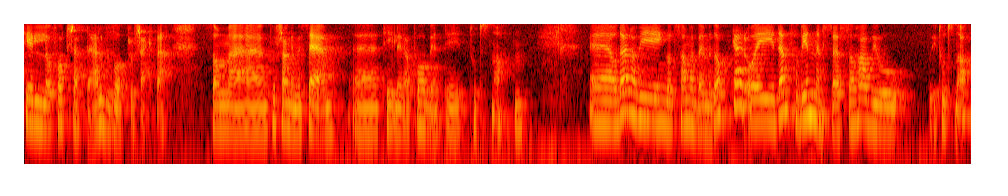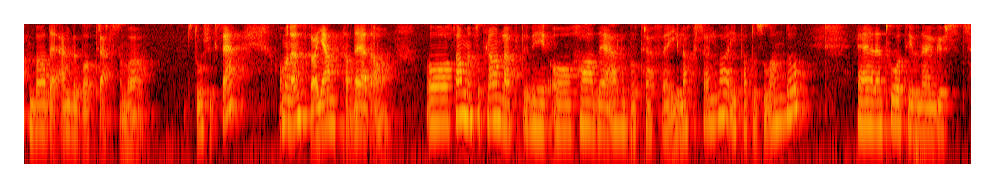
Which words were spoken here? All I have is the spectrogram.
til å fortsette elvebåtprosjektet. Som uh, Porsanger museum uh, tidligere har påbegynt i 2018. Uh, og der har vi inngått samarbeid med dere, og i den forbindelse så har vi jo I 2018 var det elvebåttreff som var stor suksess. Og man ønsker å gjenta det, da. Og sammen så planlagte vi å ha det elvebåttreffet i Lakselva i Patosuando eh, den 22. august.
